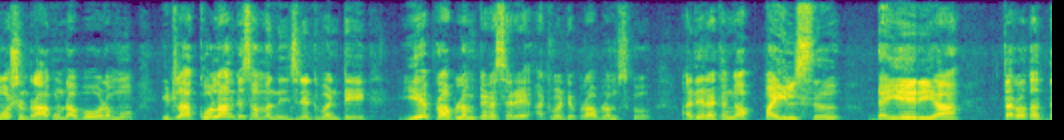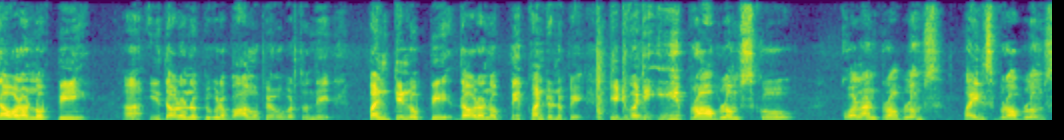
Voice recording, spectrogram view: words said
మోషన్ రాకుండా పోవడము ఇట్లా కోలానికి సంబంధించినటువంటి ఏ ప్రాబ్లంకైనా సరే అటువంటి ప్రాబ్లమ్స్కు అదే రకంగా పైల్స్ డయేరియా తర్వాత దవడ నొప్పి ఈ దవడ నొప్పి కూడా బాగా ఉపయోగపడుతుంది. పంటి నొప్పి దవడ నొప్పి పంటి నొప్పి. ఇటువంటి ఈ ప్రాబ్లమ్స్కు కొలాన్ ప్రాబ్లమ్స్ పైల్స్ ప్రాబ్లమ్స్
